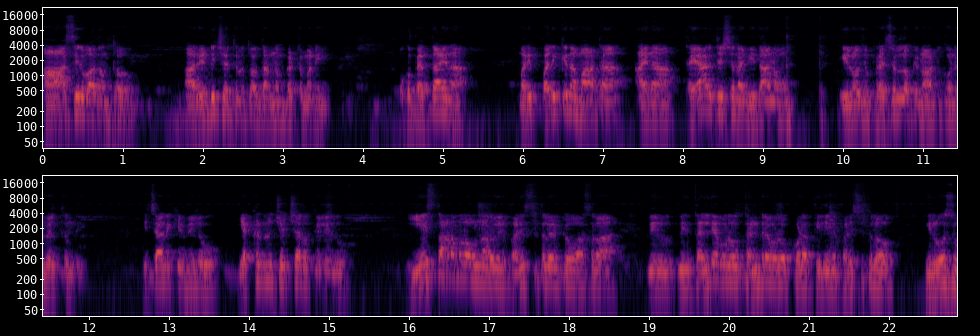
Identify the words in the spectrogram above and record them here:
ఆ ఆశీర్వాదంతో ఆ రెండు చేతులతో దండం పెట్టమని ఒక పెద్ద ఆయన మరి పలికిన మాట ఆయన తయారు చేసిన విధానం ఈరోజు ప్రజల్లోకి నాటుకొని వెళ్తుంది. నిజానికి వీళ్ళు ఎక్కడి నుంచి వచ్చారో తెలియదు ఏ స్థానంలో ఉన్నారో వీళ్ళ పరిస్థితులు ఏంటో అసలు వీరు వీరి తల్లి ఎవరో తండ్రి ఎవరో కూడా తెలియని పరిస్థితిలో ఈరోజు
